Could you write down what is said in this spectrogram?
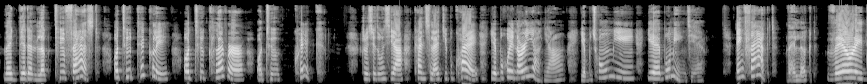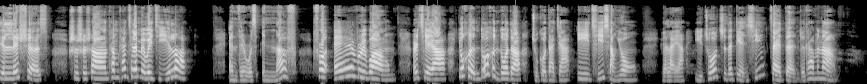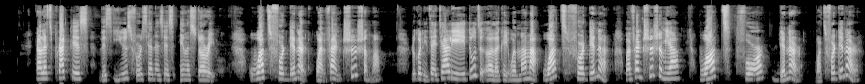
They didn't look too fast, or too tickly, or too clever, or too quick. 这些东西啊，看起来既不快，也不会挠人痒痒，也不聪明，也不敏捷。In fact, they looked very delicious. 事实上，它们看起来美味极了。And there was enough for everyone，而且呀，有很多很多的，足够大家一起享用。原来呀，一桌子的点心在等着他们呢。Now let's practice these useful sentences in the story. What's for dinner? 晚饭吃什么？如果你在家里肚子饿了，可以问妈妈 "What's for dinner?" 晚饭吃什么呀？What's for dinner? What's for dinner?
